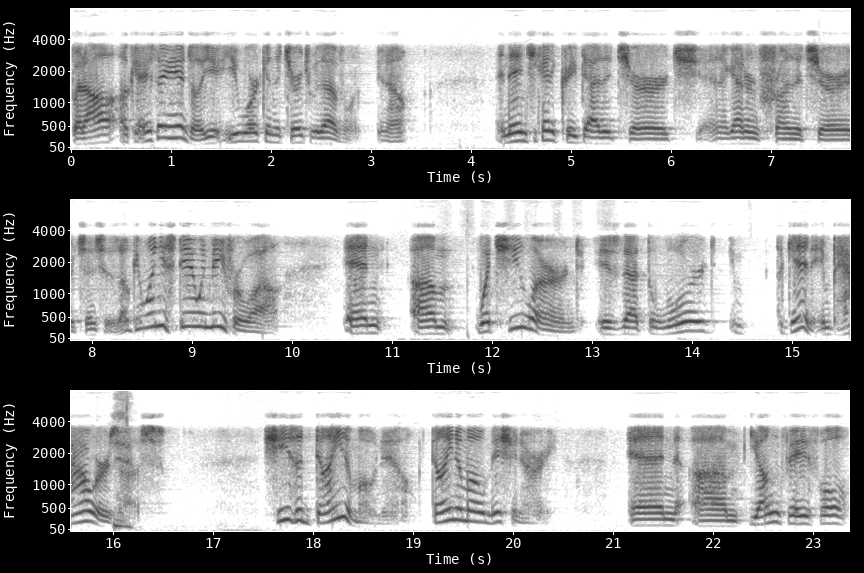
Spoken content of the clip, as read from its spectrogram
But I'll okay. I say, Angela, you, you work in the church with Evelyn, you know. And then she kind of creeped out of the church, and I got her in front of the church, and she says, "Okay, why don't you stand with me for a while?" And um, what she learned is that the Lord, again, empowers Yeah. us. She's a dynamo now, dynamo missionary, and um, young faithful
